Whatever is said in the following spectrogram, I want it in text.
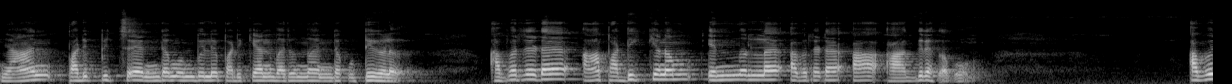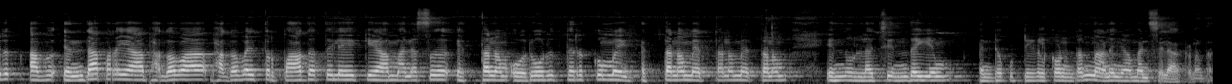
ഞാൻ പഠിപ്പിച്ച് എന്റെ മുൻപിൽ പഠിക്കാൻ വരുന്ന എന്റെ കുട്ടികൾ അവരുടെ ആ പഠിക്കണം എന്നുള്ള അവരുടെ ആ ആഗ്രഹവും അവർ അവ എന്താ പറയുക ഭഗവാ ഭഗവത് തൃപാദത്തിലേക്ക് ആ മനസ്സ് എത്തണം ഓരോരുത്തർക്കും എത്തണം എത്തണം എത്തണം എന്നുള്ള ചിന്തയും എന്റെ കുട്ടികൾക്കുണ്ടെന്നാണ് ഞാൻ മനസ്സിലാക്കുന്നത്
